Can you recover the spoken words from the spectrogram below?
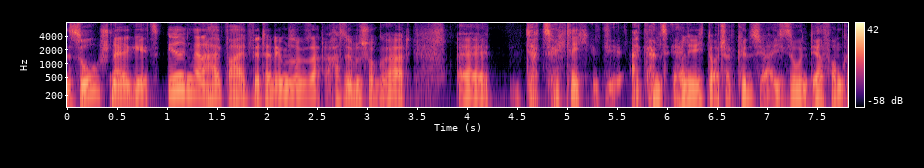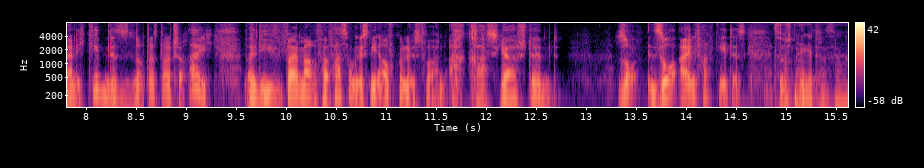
so schnell geht's. Irgendeine Halbwahrheit wird dann eben so gesagt. Ach, hast du das schon gehört? Äh, tatsächlich, äh, ganz ehrlich, Deutschland könnte es ja eigentlich so in der Form gar nicht geben. Das ist noch das Deutsche Reich, weil die Weimarer Verfassung ist nie aufgelöst worden. Ach krass, ja, stimmt. So, so einfach geht es. So schnell geht das, ja.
